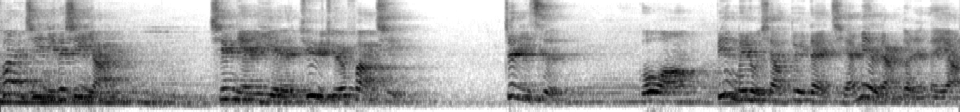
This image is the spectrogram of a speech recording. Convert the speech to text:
放弃你的信仰。”青年也拒绝放弃。这一次，国王并没有像对待前面两个人那样，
